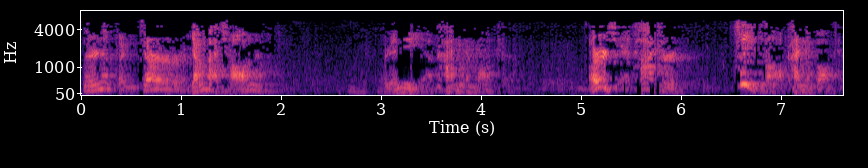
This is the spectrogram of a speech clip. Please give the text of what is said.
那人家本家杨大桥呢？人家也看见报纸，而且他是最早看见报纸。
